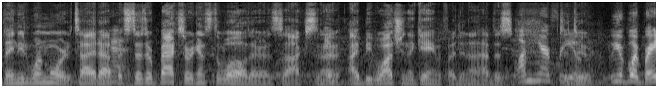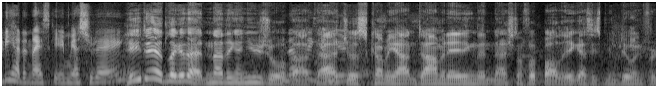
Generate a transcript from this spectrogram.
they need one more to tie it up. Yeah. It's their backs are against the wall there, the Sox, and I, I'd be watching the game if I did not have this. I'm here for to you. do. Your boy Brady had a nice game yesterday. He did. Look at that. Nothing unusual Nothing about that. unusual. Just coming out and dominating the National Football League as he's been doing for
